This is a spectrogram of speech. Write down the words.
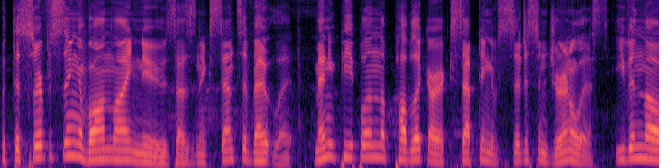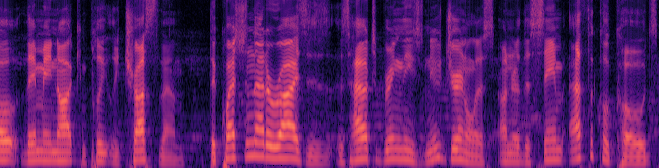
With the surfacing of online news as an extensive outlet, many people in the public are accepting of citizen journalists, even though they may not completely trust them. The question that arises is how to bring these new journalists under the same ethical codes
